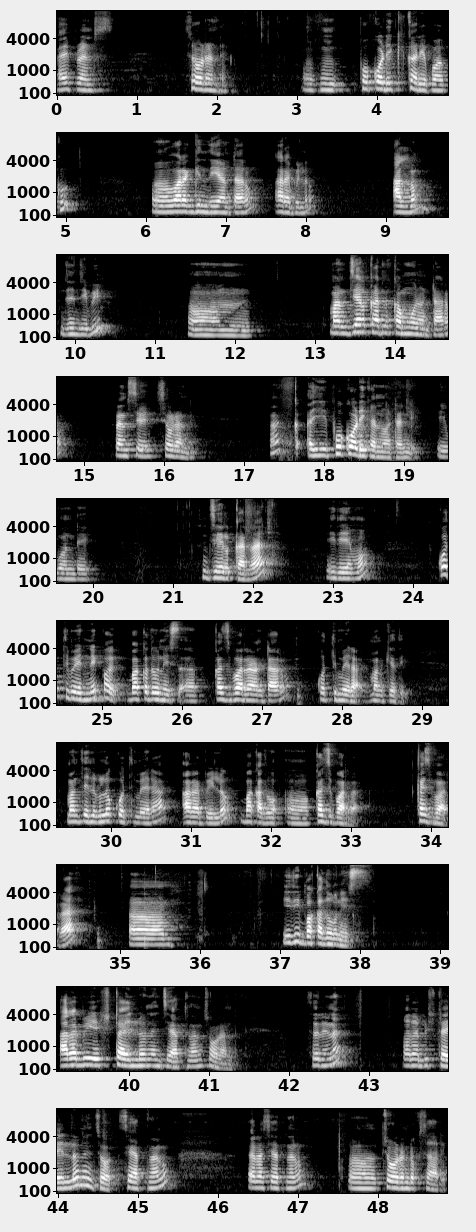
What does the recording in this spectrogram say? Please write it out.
Hi friends. చూడండి. పొక్కోడికి కరివేపాకు వరగ్గింది అంటారు అరబీలో. అల్లం జంజిబి మన జీలకర్రని కమ్ముని అంటారు. ఫ్రెండ్స్ చూడండి. ఈ పకోడీకి అనమాట అండి. ఇవి వండే జీలకర్ర ఇదేమో కొత్తిమీరని ప- బక్కదూని కజ్బర్ర అంటారు. కొత్తిమీర మనకి అది. మన తెలుగులో కొత్తిమీర అరబీలో బకదు కజిబర్ర కజిబర్ర ఇది బకదోనీస్ అరబీ స్టైల్లో నేను చేస్తున్నాను చూడండి. సరేనా? అరబీ స్టైల్లో నేను చూ చేస్తున్నాను. ఎలా చేస్తున్నాను? చూడండి ఒకసారి.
